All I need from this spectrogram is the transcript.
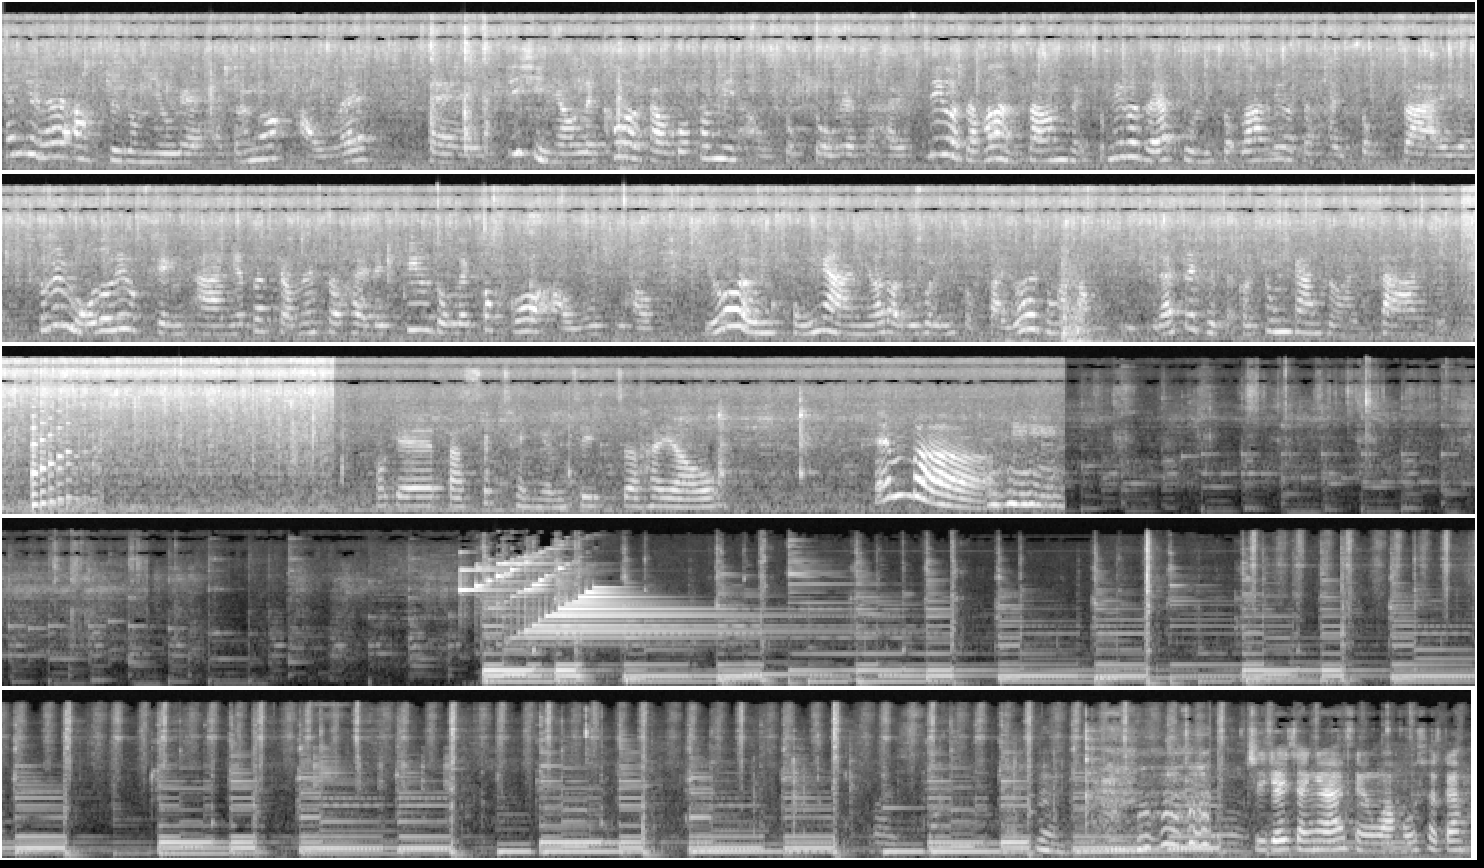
跟住咧啊，最重要嘅係想講牛咧。誒之前有力溝嘅教過分辨牛熟度嘅就係、是、呢、這個就可能三成熟，呢、這個就一半熟啦，呢、這個就係熟晒嘅。咁你摸到呢個勁硬嘅質感咧，就係、是、你 feel 到你篤嗰個牛嘅時候，如果佢好硬嘅話，代表佢已經熟晒；如果佢仲係腍住住咧，即係其實佢中間仲係生嘅。我嘅白色情人節就係有 Amber。自己整嘅一定話好食嘅，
